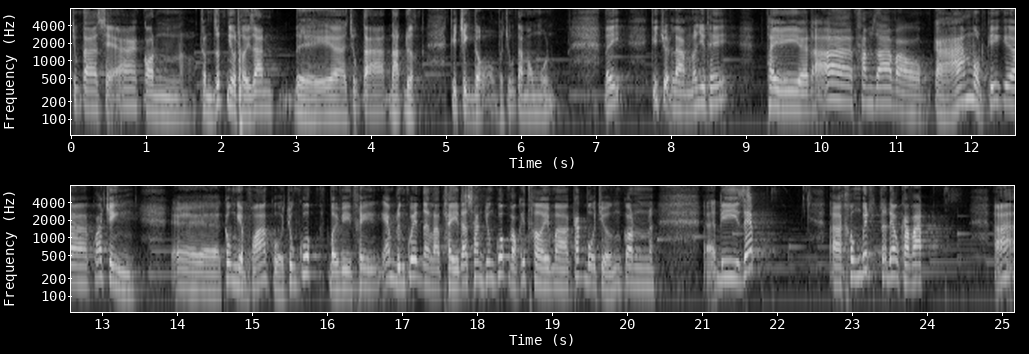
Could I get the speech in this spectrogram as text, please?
chúng ta sẽ còn cần rất nhiều thời gian để uh, chúng ta đạt được cái trình độ mà chúng ta mong muốn. Đấy cái chuyện làm nó như thế thầy ờ, đã tham gia vào cả một cái ờ, quá trình ờ, công nghiệp hóa của Trung Quốc. Bởi vì thầy em đừng quên rằng là thầy đã sang Trung Quốc vào cái thời mà các bộ trưởng còn đi dép à, không biết đeo cà vạt. À,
